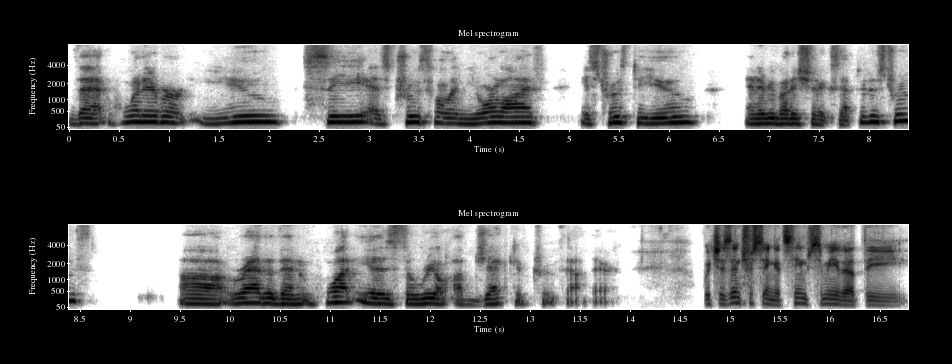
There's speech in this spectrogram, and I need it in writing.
that whatever you see as truthful in your life is truth to you, and everybody should accept it as truth, uh, rather than what is the real objective truth out there. Which is interesting. It seems to me that the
